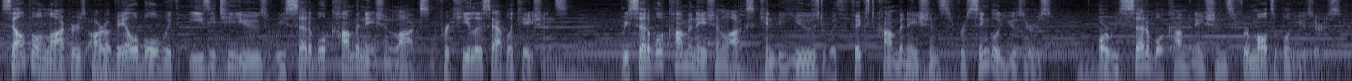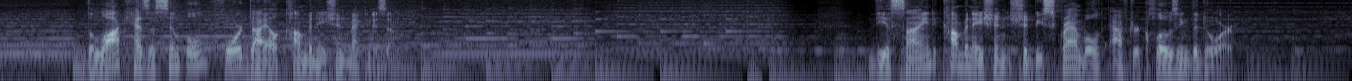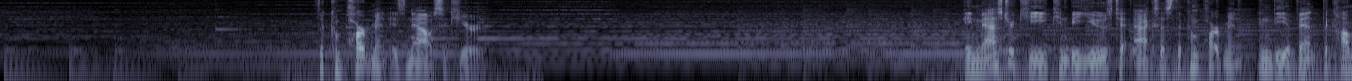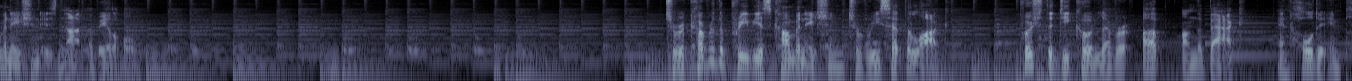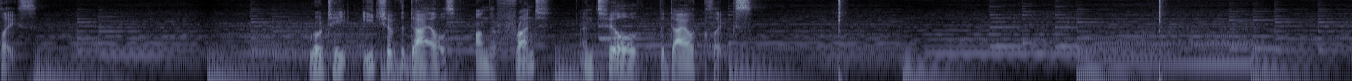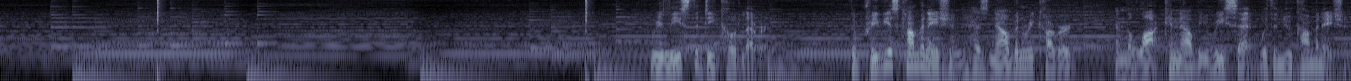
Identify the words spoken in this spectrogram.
Cell phone lockers are available with easy-to-use resettable combination locks for keyless applications. Resettable combination locks can be used with fixed combinations for single users or resettable combinations for multiple users. The lock has a simple four-dial combination mechanism. The assigned combination should be scrambled after closing the door. The compartment is now secured. A master key can be used to access the compartment in the event the combination is not available. To recover the previous combination to reset the lock, push the decode lever up on the back and hold it in place. Rotate each of the dials on the front until the dial clicks. Release the decode lever. The previous combination has now been recovered and the lock can now be reset with a new combination.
